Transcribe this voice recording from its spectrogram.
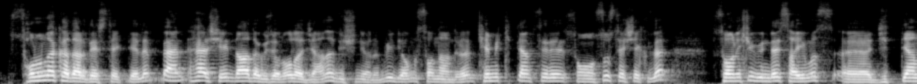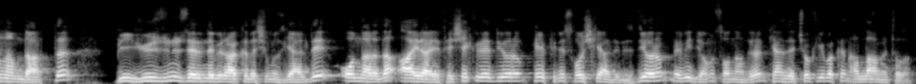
Sonuna kadar destekleyelim. Ben her şeyin daha da güzel olacağını düşünüyorum. Videomu sonlandırıyorum. Kemik kitlem size sonsuz teşekkürler. Son iki günde sayımız e, ciddi anlamda arttı. Bir yüzün üzerinde bir arkadaşımız geldi. Onlara da ayrı ayrı teşekkür ediyorum. Hepiniz hoş geldiniz diyorum ve videomu sonlandırıyorum. Kendinize çok iyi bakın. Allah'a emanet olun.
